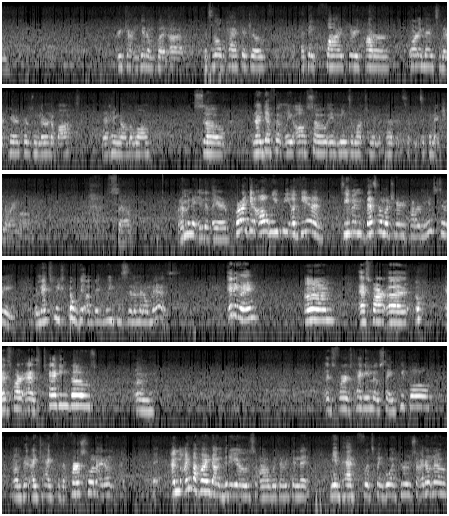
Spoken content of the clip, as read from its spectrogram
reach out and get them, but uh, it's a little package of, I think, five Harry Potter ornaments and their characters, and they're in a box. They're hanging on the wall. So, and I definitely also, it means a lot to me because it's, it's a connection to my mom. So, but I'm going to end it there before I get all weepy again. It's even, that's how much Harry Potter means to me. It makes me feel a big weepy sentimental mess. Anyway, um, as far, uh, oh, as far as tagging those, um, as far as tagging those same people, um, that I tagged for the first one, I don't, I'm, I'm behind on videos, uh, with everything that me and Padfoot's been going through, so I don't know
